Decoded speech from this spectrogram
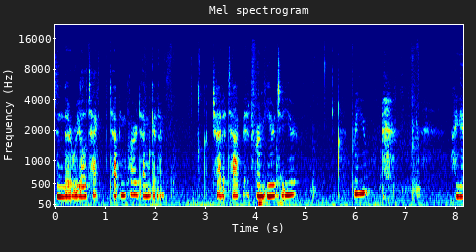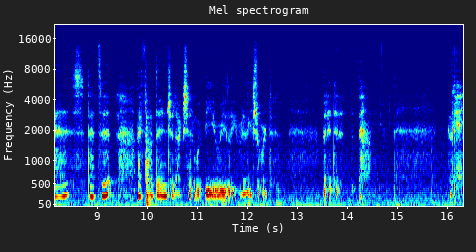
In the real tap tapping part, I'm gonna try to tap it from ear to ear for you. I guess that's it. I thought the introduction would be really, really short, but it didn't. Okay,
